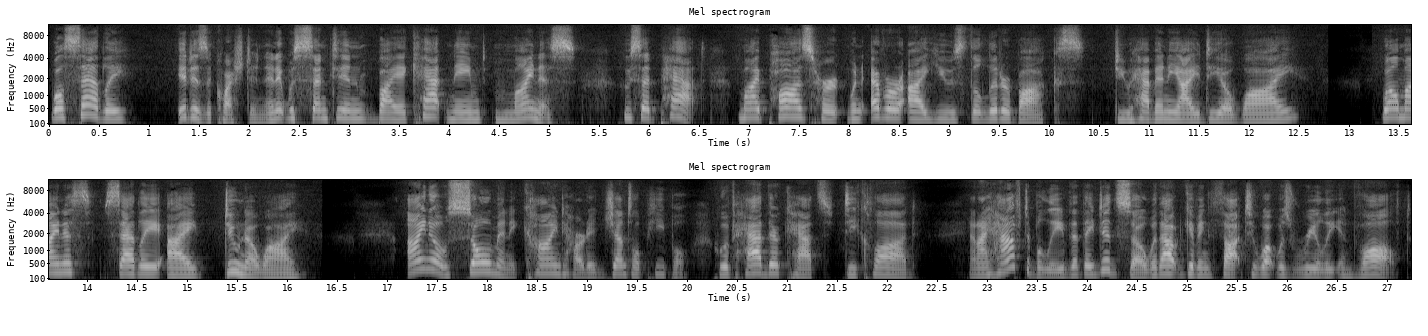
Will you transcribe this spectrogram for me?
Well, sadly, it is a question, and it was sent in by a cat named Minus, who said, Pat, my paws hurt whenever I use the litter box. Do you have any idea why? Well, Minus, sadly I do know why. I know so many kind hearted, gentle people who have had their cats declawed, and I have to believe that they did so without giving thought to what was really involved.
